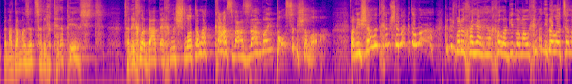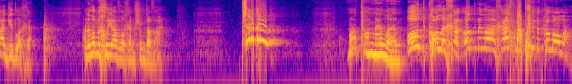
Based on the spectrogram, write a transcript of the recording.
הבן אדם הזה צריך תרפיסט, צריך לדעת איך לשלוט על הכעס והזעם והאימפולסים שלו. ואני אשאל אתכם שאלה גדולה. הקדוש ברוך היה יכול להגיד למלאכים, אני לא רוצה להגיד לכם. אני לא מחויב לכם שום דבר. בסדר. מה אתה אומר להם? עוד קול אחד, עוד מילה אחת, מהפכים את כל העולם.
